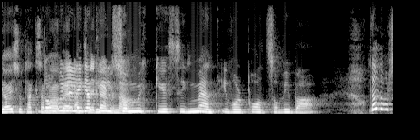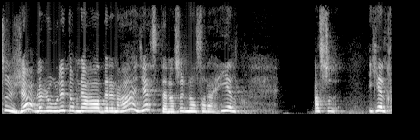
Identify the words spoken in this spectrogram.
jag är så tacksam De ville över att lägga vi till lämnar. så mycket segment i vår podd som vi bara... Det hade varit så jävla roligt om ni hade den här gästen, alltså någon sån här helt... Alltså helt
